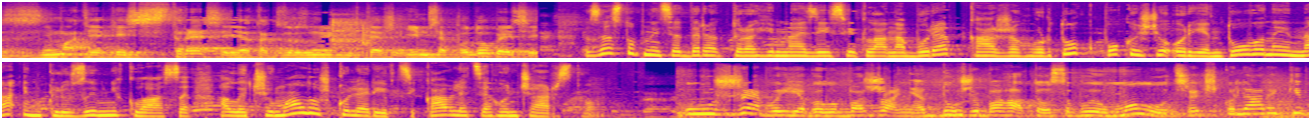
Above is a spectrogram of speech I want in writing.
знімати якийсь стрес, я так зрозумів, їх теж їм це подобається. Заступниця директора гімназії Світлана Буряк каже, гурток поки що орієнтований на інклюзивні класи, але чимало школярів цікавляться гончарством. Уже виявило бажання дуже багато, особливо молодших школяриків.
